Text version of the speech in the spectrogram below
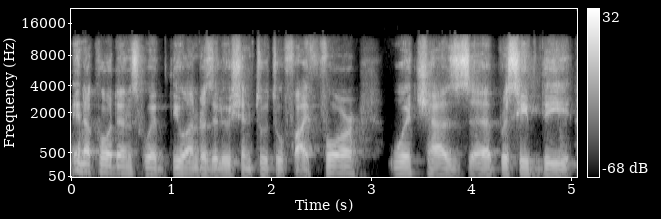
in accordance with UN Resolution 2254, which has uh, received the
